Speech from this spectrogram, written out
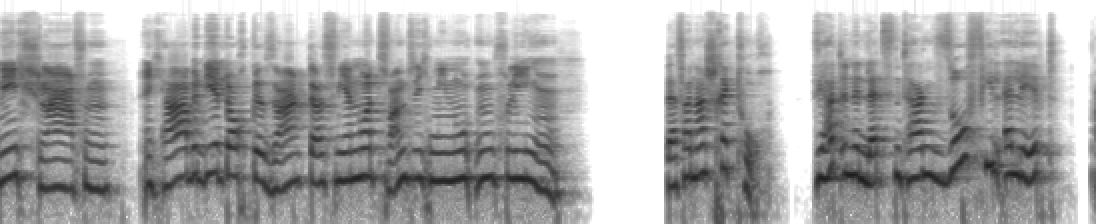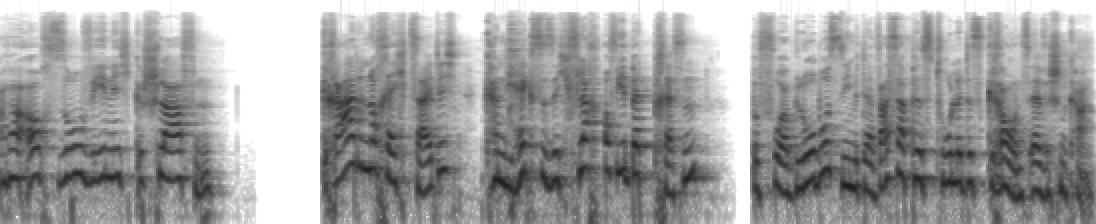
nicht schlafen. Ich habe dir doch gesagt, dass wir nur 20 Minuten fliegen. Befana schreckt hoch. Sie hat in den letzten Tagen so viel erlebt, aber auch so wenig geschlafen. Gerade noch rechtzeitig kann die Hexe sich flach auf ihr Bett pressen, bevor Globus sie mit der Wasserpistole des Grauens erwischen kann.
